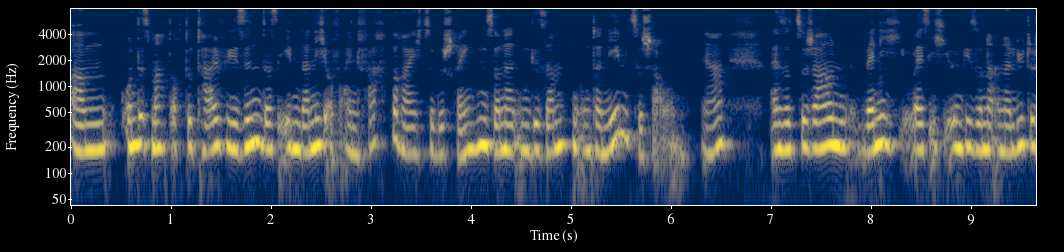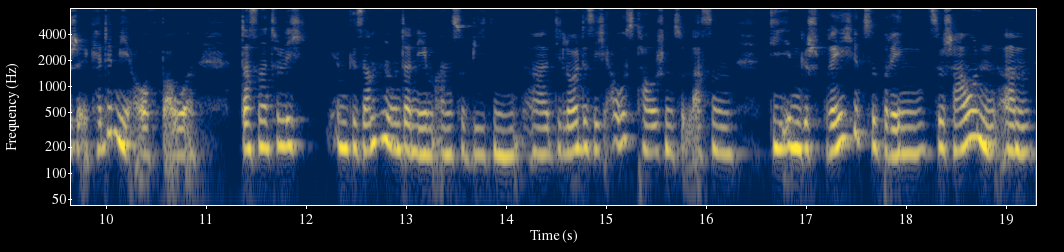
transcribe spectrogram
ähm, und es macht auch total viel Sinn, das eben dann nicht auf einen Fachbereich zu beschränken, sondern im gesamten Unternehmen zu schauen. Ja, also zu schauen, wenn ich, weiß ich, irgendwie so eine analytische Academy aufbaue, das natürlich im gesamten Unternehmen anzubieten, äh, die Leute sich austauschen zu lassen, die in Gespräche zu bringen, zu schauen, ähm,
